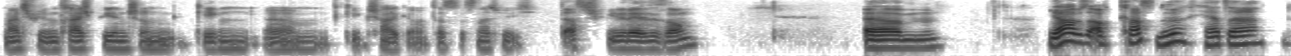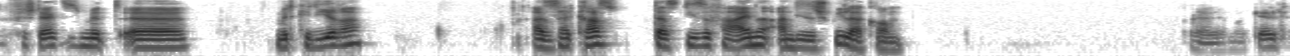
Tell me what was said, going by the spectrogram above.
Man spielt in drei Spielen schon gegen, ähm, gegen Schalke und das ist natürlich das Spiel der Saison. Ähm, ja, aber ist auch krass, ne? Hertha verstärkt sich mit, äh, mit Kedira. Also es ist halt krass, dass diese Vereine an diese Spieler kommen. Ja, Geld.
